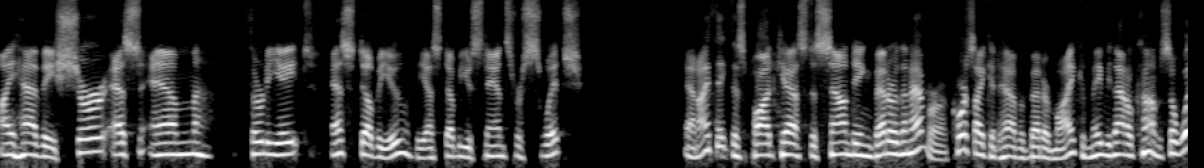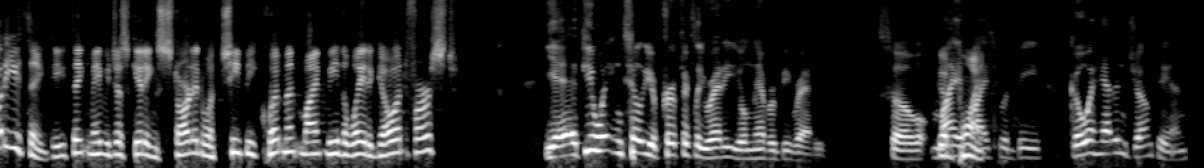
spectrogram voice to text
I have a Shure SM38SW. The SW stands for switch. And I think this podcast is sounding better than ever. Of course, I could have a better mic, and maybe that'll come. So, what do you think? Do you think maybe just getting started with cheap equipment might be the way to go at first? Yeah, if you wait until you're perfectly ready, you'll never be ready. So Good my point. advice would be go ahead and jump in,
